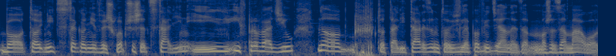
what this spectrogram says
bo to nic z tego nie wyszło. Przyszedł Stalin i, i wprowadził no, totalitaryzm, to źle powiedziane, to może za mało,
